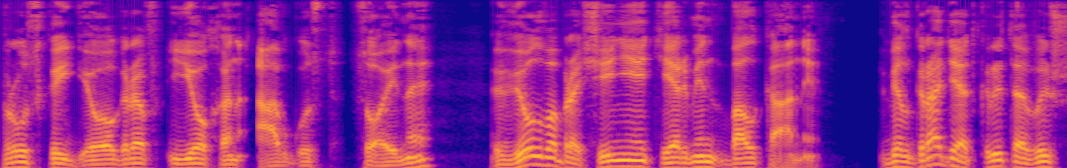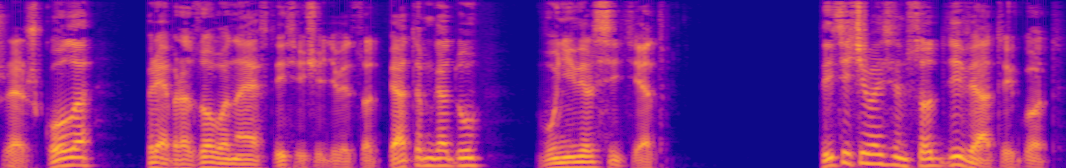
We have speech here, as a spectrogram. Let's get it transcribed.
Прусский географ Йохан Август Цойне ввел в обращение термин «Балканы». В Белграде открыта высшая школа, преобразованная в 1905 году в университет. 1809 год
